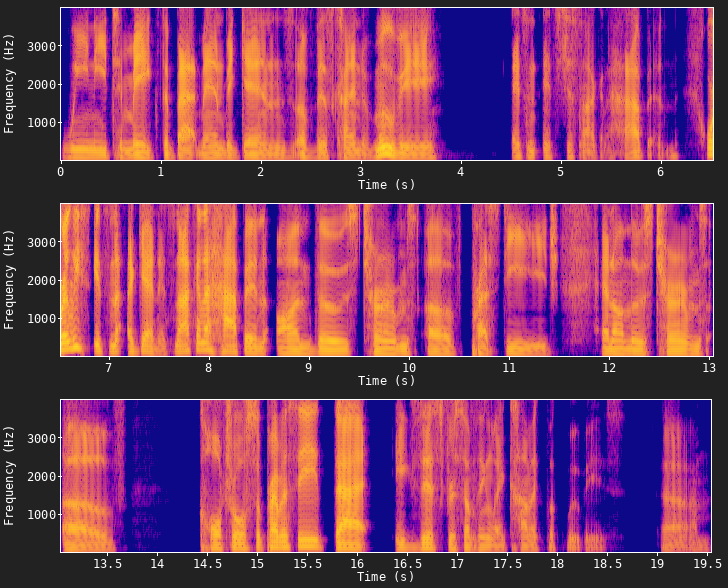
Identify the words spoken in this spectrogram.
we need to make the Batman Begins of this kind of movie, it's it's just not going to happen. Or at least it's not again, it's not going to happen on those terms of prestige and on those terms of cultural supremacy that exists for something like comic book movies. Um,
